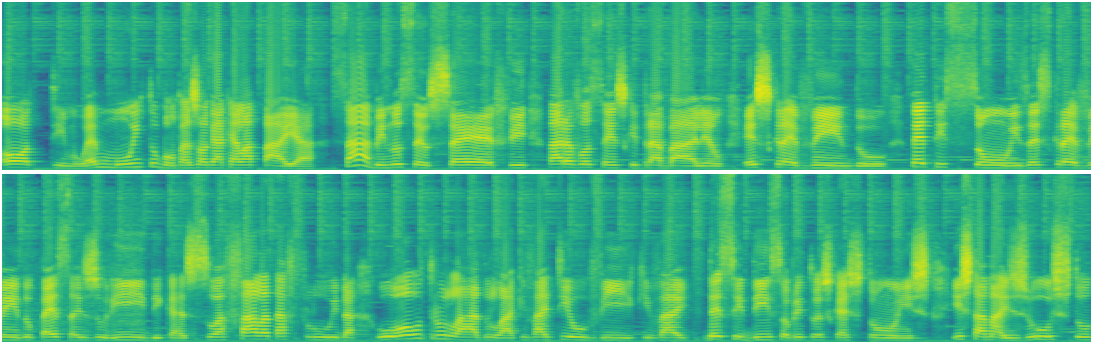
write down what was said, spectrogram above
ótimo, é muito bom para jogar aquela paia sabe? No seu chefe, para vocês que trabalham escrevendo petições, escrevendo peças jurídicas, sua fala tá fluida, o outro lado lá que vai te ouvir, que vai decidir sobre tuas questões, está mais justo,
